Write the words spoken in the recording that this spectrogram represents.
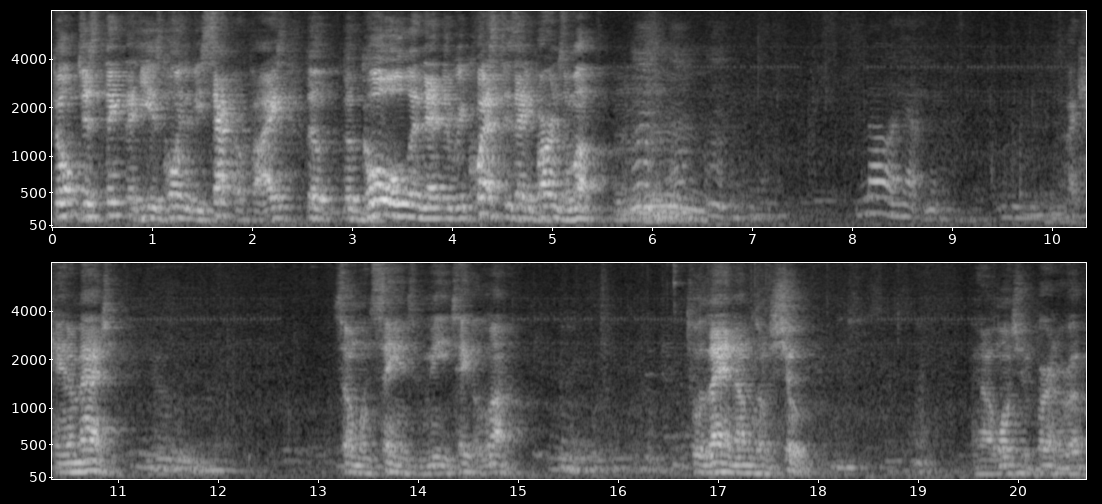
don't just think that he is going to be sacrificed. The, the goal and that the request is that he burns him up. Lord help me. I can't imagine someone saying to me, take a lump to a land I'm going to show you. And I want you to burn her up.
